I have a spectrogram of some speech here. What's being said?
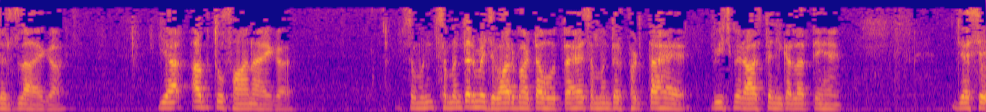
زلزلہ آئے گا یا اب طوفان آئے گا سمندر میں جوار بھاٹا ہوتا ہے سمندر پھٹتا ہے بیچ میں راستے نکل آتے ہیں جیسے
